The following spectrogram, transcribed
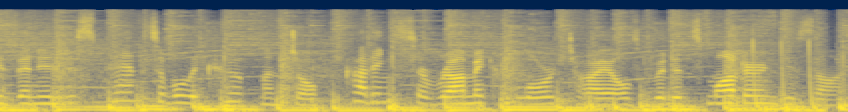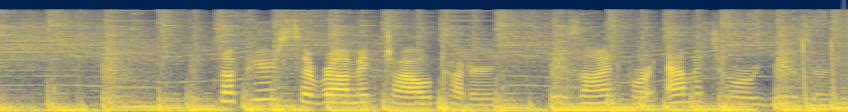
is an indispensable equipment of cutting ceramic floor tiles with its modern design. Safir ceramic tile cutters, designed for amateur users,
